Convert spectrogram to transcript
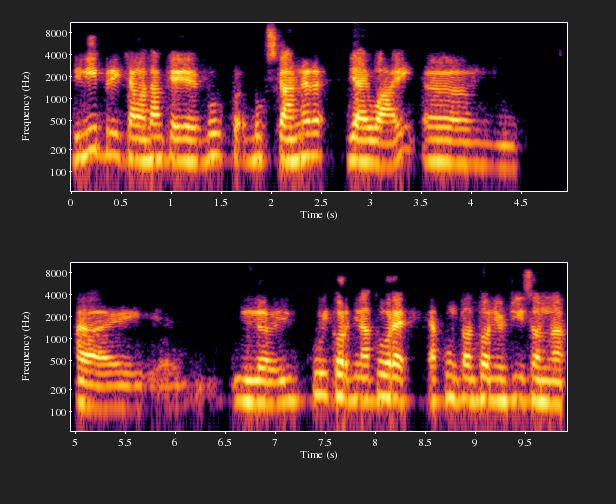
di, libri chiamato anche Book, Book Scanner DIY, ehm, il, il, cui coordinatore è appunto Antonio Gison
